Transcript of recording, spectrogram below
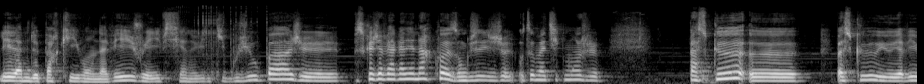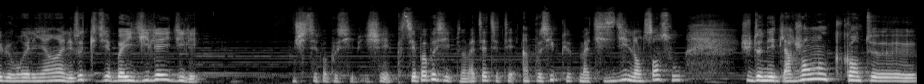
Les lames de parquet où on avait, je voyais s'il y en avait qui bougeait ou pas. Parce que j'avais regardé Narcos, donc automatiquement je parce que euh, parce euh, il y avait l'Aurélien et les autres qui disaient bah il dealait, il dealait. Je c'est pas possible. C'est pas possible. Dans ma tête, c'était impossible que Mathis deal dans le sens où je lui donnais de l'argent. Quand euh,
